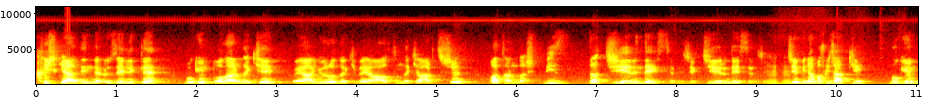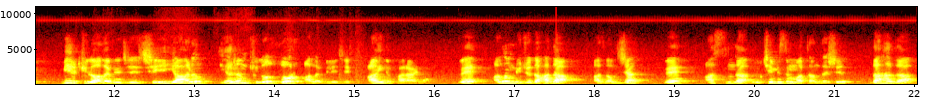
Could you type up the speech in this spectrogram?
Kış geldiğinde özellikle bugün dolardaki veya eurodaki veya altındaki artışı vatandaş bizzat ciğerinde hissedecek. Ciğerinde hissedecek. Hı hı. Cebine bakacak ki bugün bir kilo alabileceği şeyi yarın yarım kilo zor alabilecek aynı parayla. Ve alım gücü daha da azalacak ve aslında ülkemizin vatandaşı daha da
